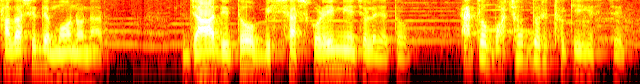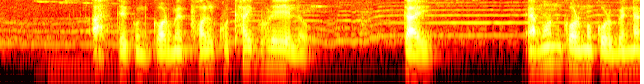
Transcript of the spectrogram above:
সাদাসিধে মন ওনার যা দিত বিশ্বাস করেই নিয়ে চলে যেত। এত বছর ধরে ঠকিয়ে এসছে আজ দেখুন কর্মের ফল কোথায় ঘুরে এলো। তাই এমন কর্ম করবেন না,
